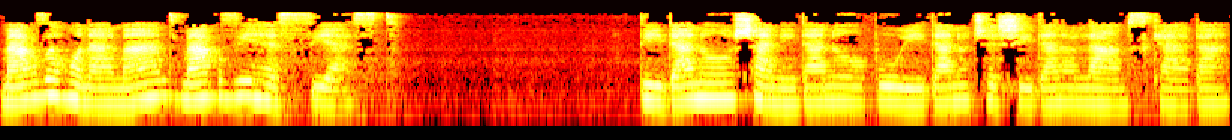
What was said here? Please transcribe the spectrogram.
مغز هنرمند مغزی حسی است. دیدن و شنیدن و بوییدن و چشیدن و لمس کردن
